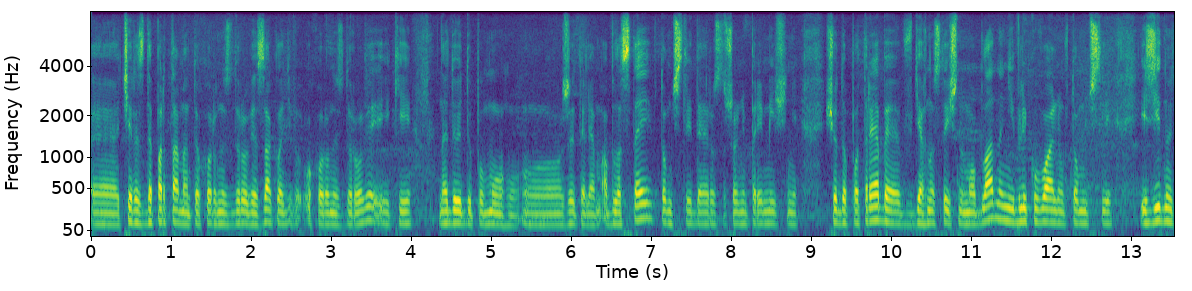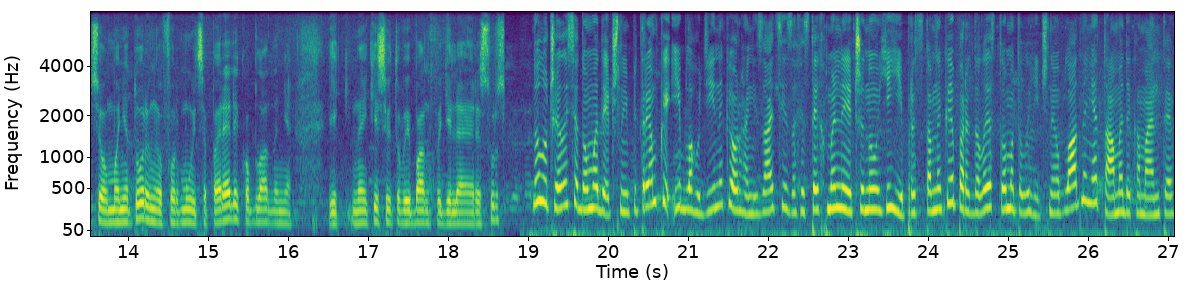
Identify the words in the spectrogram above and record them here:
е, через департамент охорони здоров'я закладів охорони здоров'я, які надають допомогу жителям областей, в тому числі де розташовані переміщені, щодо потреби в діагностичному обладнанні, в лікувальному, в тому числі. І згідно цього моніторингу формується перелік обладнання, на який Світовий банк виділяє ресурс. Долучилися до медичної підтримки і благодійники організації Захисти Хмельниччину. Її представники передали стоматологічне обладнання та медикаменти.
